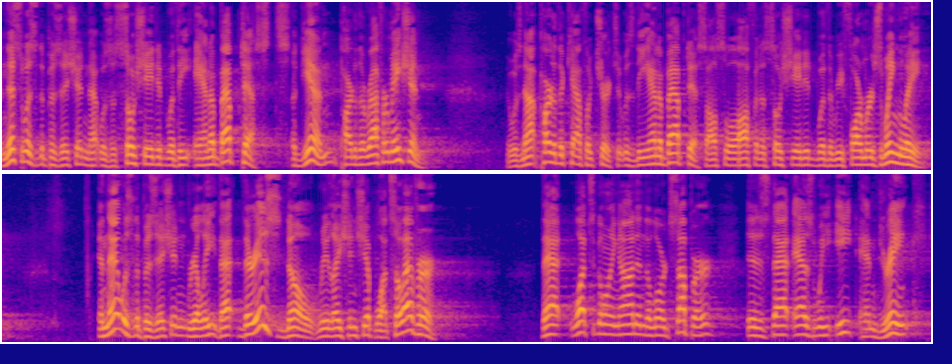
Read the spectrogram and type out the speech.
And this was the position that was associated with the Anabaptists. Again, part of the Reformation. It was not part of the Catholic Church. It was the Anabaptists, also often associated with the Reformer Zwingli. And that was the position, really, that there is no relationship whatsoever that what's going on in the Lord's Supper is that as we eat and drink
